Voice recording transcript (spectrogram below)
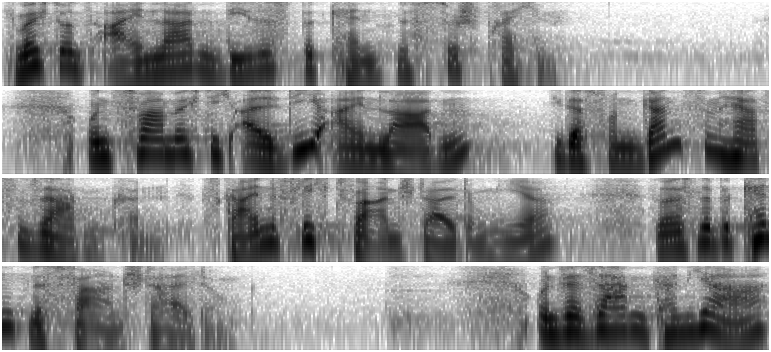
Ich möchte uns einladen, dieses Bekenntnis zu sprechen. Und zwar möchte ich all die einladen, die das von ganzem Herzen sagen können. Es ist keine Pflichtveranstaltung hier, sondern es ist eine Bekenntnisveranstaltung. Und wer sagen kann, ja,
